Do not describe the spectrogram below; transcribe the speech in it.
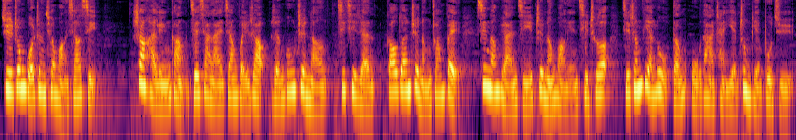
据中国证券网消息，上海临港接下来将围绕人工智能、机器人、高端智能装备、新能源及智能网联汽车、集成电路等五大产业重点布局。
